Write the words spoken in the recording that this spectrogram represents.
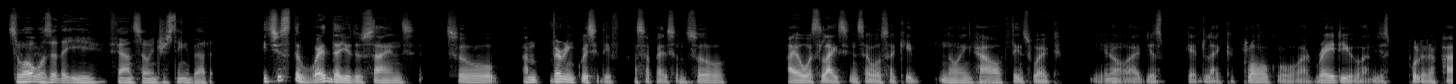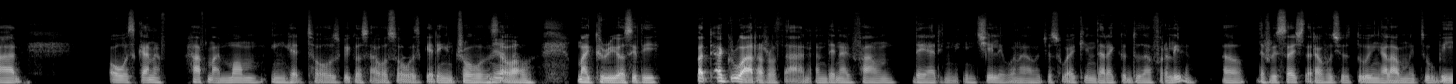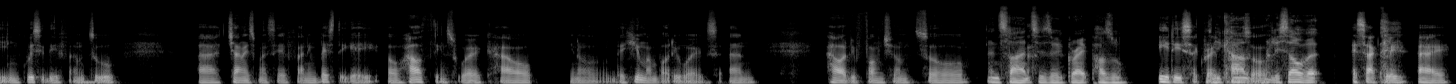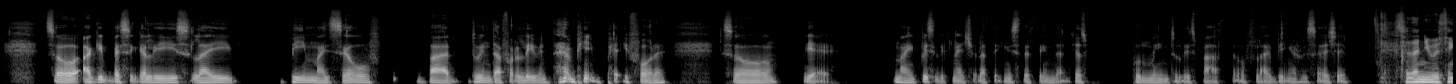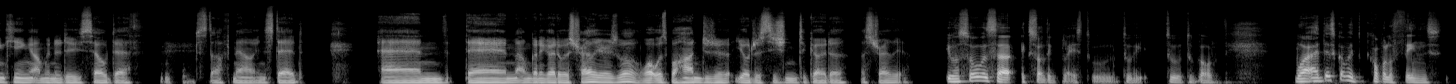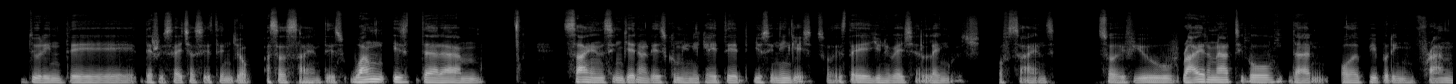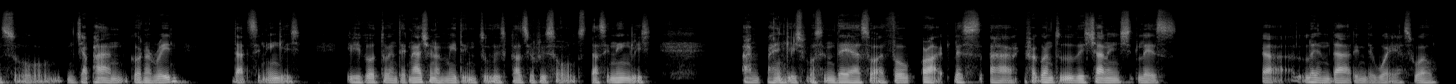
So what was it that you found so interesting about it? It's just the way that you do science. So I'm very inquisitive as a person. So I always like since I was a kid knowing how things work. You know, I just get like a clock or a radio and just pull it apart. Always kind of have my mom in her toes because I was always getting in trouble. Yeah. So my curiosity. But I grew out of that. And then I found there in, in Chile when I was just working that I could do that for a living. Uh, the research that I was just doing allowed me to be inquisitive and to uh, challenge myself and investigate of how things work, how you know the human body works, and how it functions. So, and science is a great puzzle. It is a great. You can't really solve it. Exactly. I, so I basically is like being myself, but doing that for a living, being paid for it. So yeah, my inquisitive nature, I think, is the thing that just put me into this path of like being a researcher. So then you were thinking, I'm going to do cell death stuff now instead. And then I'm going to go to Australia as well. What was behind your decision to go to Australia? It was always an exotic place to to to to go. Well, I discovered a couple of things during the the research assistant job as a scientist. One is that um, science in general is communicated using English, so it's the universal language of science. So if you write an article that other people in France or Japan gonna read, that's in English. if you go to an international meeting to discuss your results, that's in English. And my English wasn't there, so I thought, all right, let's. Uh, if I'm going to do this challenge, let's uh, learn that in the way as well.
